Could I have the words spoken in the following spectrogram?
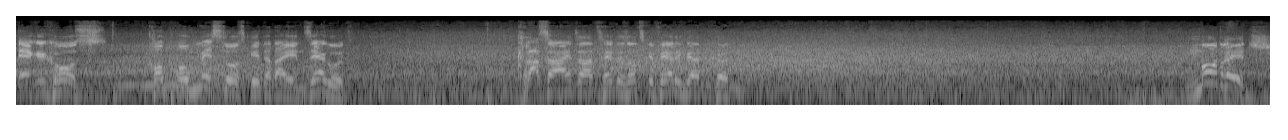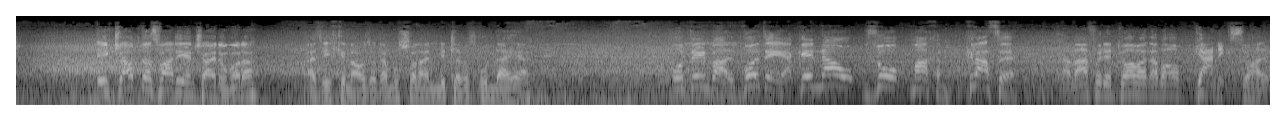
Ecke groß. Kompromisslos geht er dahin. Sehr gut. Klasse Einsatz. Hätte sonst gefährlich werden können. Modric. Ich glaube, das war die Entscheidung, oder? Also ich genauso. Da muss schon ein mittleres Wunder her. Und den Ball wollte er genau so machen. Klasse. Da war für den Torwart aber auch gar nichts zu halten.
